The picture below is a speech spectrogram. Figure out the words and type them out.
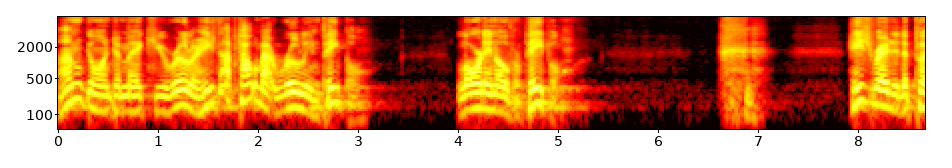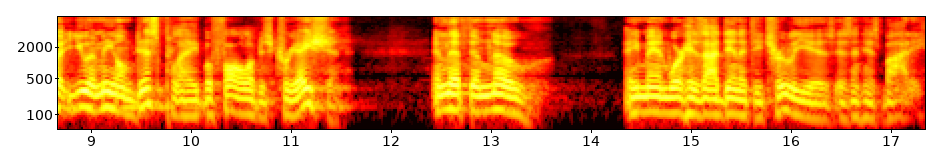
I'm going to make you ruler. He's not talking about ruling people, lording over people. He's ready to put you and me on display before all of his creation and let them know, amen, where his identity truly is, is in his body.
